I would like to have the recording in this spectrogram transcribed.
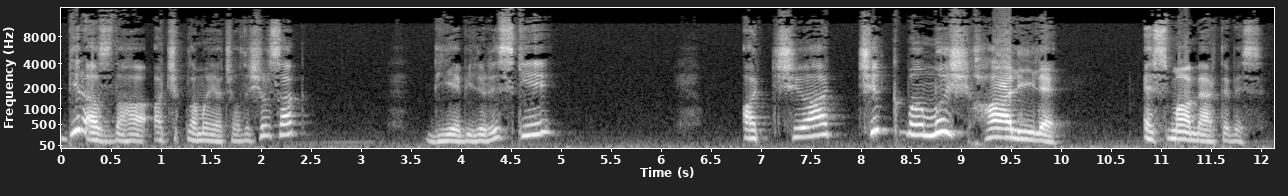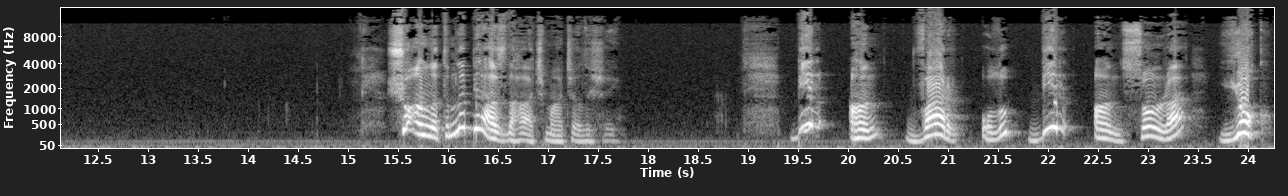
biraz daha açıklamaya çalışırsak diyebiliriz ki açığa çıkmamış haliyle esma mertebesi. Şu anlatımla biraz daha açmaya çalışayım. Bir an var olup bir an sonra yok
